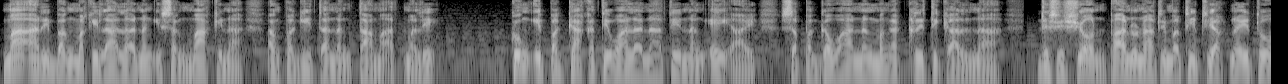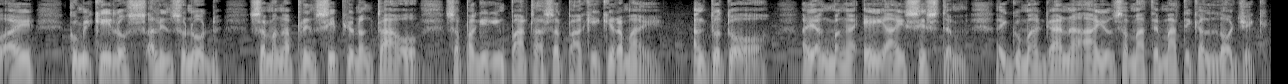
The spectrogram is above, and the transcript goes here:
Maari bang makilala ng isang makina ang pagitan ng tama at mali? Kung ipagkakatiwala natin ang AI sa paggawa ng mga kritikal na desisyon, paano natin matitiyak na ito ay kumikilos alinsunod sa mga prinsipyo ng tao sa pagiging patas at pakikiramay. Ang totoo ay ang mga AI system ay gumagana ayon sa mathematical logic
